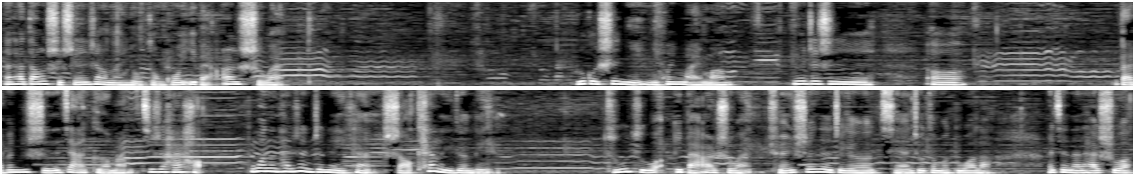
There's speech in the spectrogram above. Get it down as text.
那他当时身上呢有总共一百二十万。如果是你，你会买吗？因为这是呃百分之十的价格嘛，其实还好。不过呢，他认真的一看，少看了一个零，足足一百二十万，全身的这个钱就这么多了。而且呢，他说，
